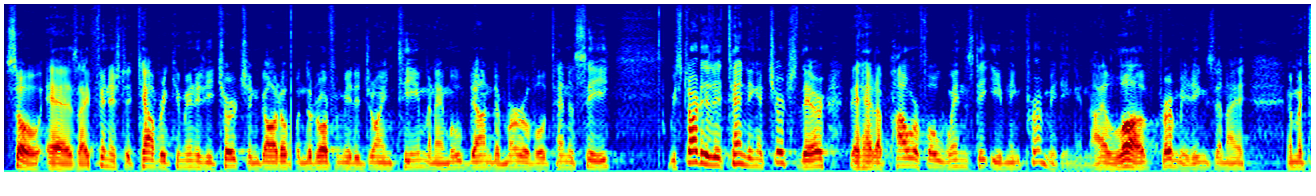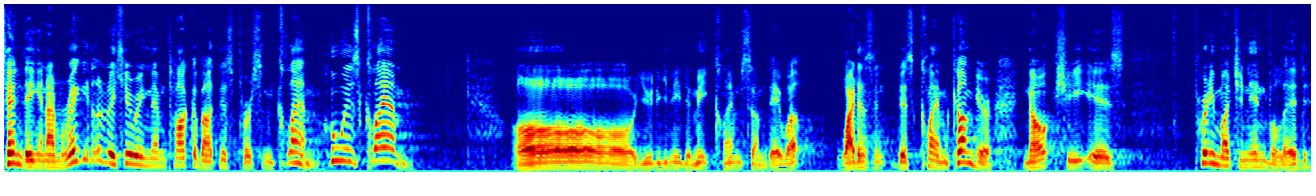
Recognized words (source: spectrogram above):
So, as I finished at Calvary Community Church and God opened the door for me to join team, and I moved down to Maryville, Tennessee, we started attending a church there that had a powerful Wednesday evening prayer meeting. And I love prayer meetings, and I am attending, and I'm regularly hearing them talk about this person, Clem. Who is Clem? Oh, you, need to meet Clem someday. Well, why doesn't this Clem come here? No, she is pretty much an invalid,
